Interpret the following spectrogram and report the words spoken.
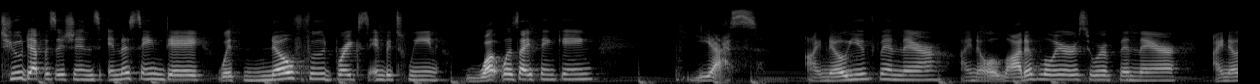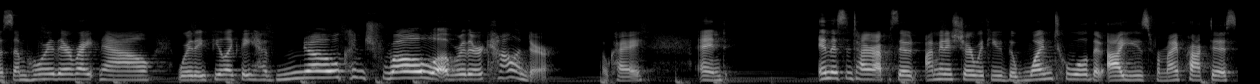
two depositions in the same day with no food breaks in between? What was I thinking? Yes, I know you've been there. I know a lot of lawyers who have been there. I know some who are there right now where they feel like they have no control over their calendar. Okay? And in this entire episode, I'm going to share with you the one tool that I use for my practice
